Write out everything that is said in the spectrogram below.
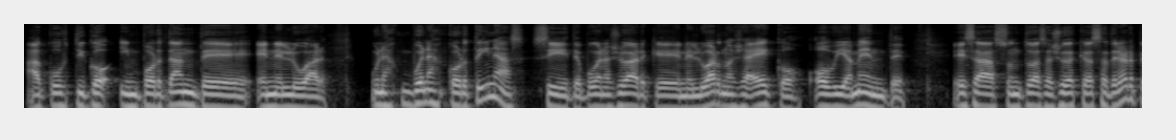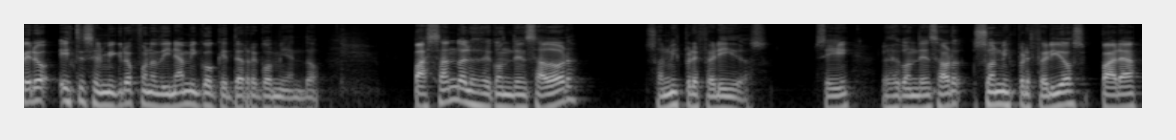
acústico importante en el lugar. Unas buenas cortinas, sí, te pueden ayudar, que en el lugar no haya eco, obviamente. Esas son todas ayudas que vas a tener, pero este es el micrófono dinámico que te recomiendo. Pasando a los de condensador, son mis preferidos. ¿sí? Los de condensador son mis preferidos para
